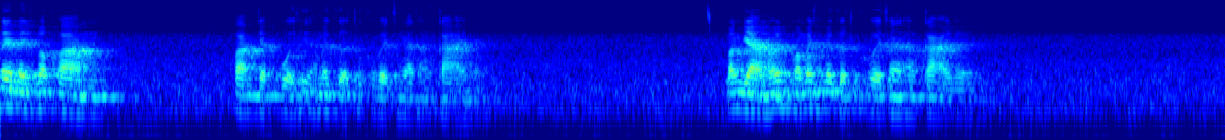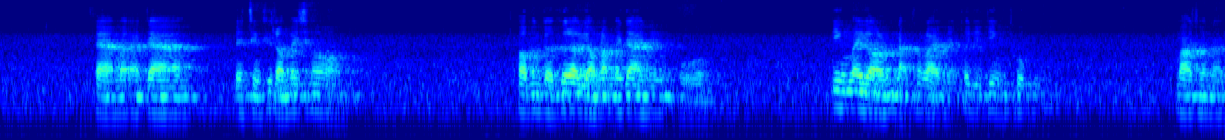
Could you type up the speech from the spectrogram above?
ไม่ไม่เฉพาะความ ความเจ็บป่วยที่ทำให้เกิดทุกขเวทนาทางกายนะบางอย่างมันมันไม่ทำให้เกิดทุกขเวทนาทางกายเลย แต่มันอาจจะเป็นสิ่งที่เราไม่ชอบ พอมันเกิดขึ้นเรายอมรับไม่ได้นี่โอ้ยิ่งไม่ยอมรับหนักเท่าไหร่เนี่ยก็ยิ่งทุกข์มากเท่านั้น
